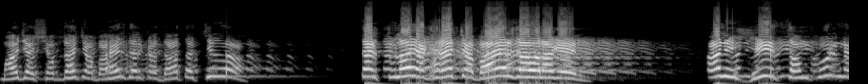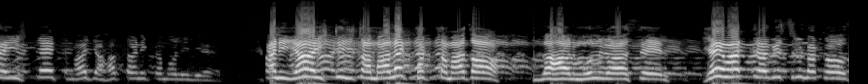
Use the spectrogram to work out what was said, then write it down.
माझ्या शब्दाच्या बाहेर जर का जात चिल्ला तर तुला या घराच्या बाहेर जावं लागेल. आणि ही संपूर्ण इस्टेट माझ्या हाताने कमवलेली आहे. आणि या इस्टेटचा मालक फक्त माझा लहान मुलगा असेल. हे मात्र विसरू नकोस.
